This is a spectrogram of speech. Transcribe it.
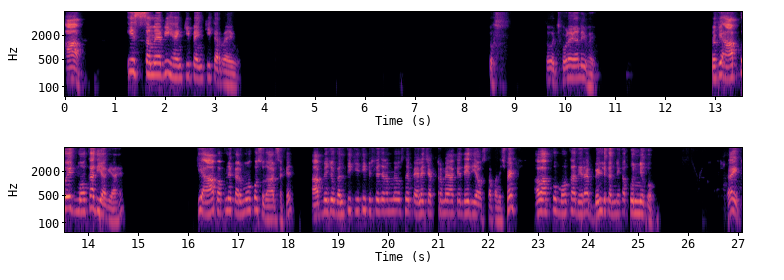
आप इस समय भी हैंकी पैंकी कर रहे हो तो, तो छोड़ेगा नहीं भाई। क्योंकि तो आपको एक मौका दिया गया है कि आप अपने कर्मों को सुधार सके। आपने जो गलती की थी पिछले जन्म में, उसने पहले चैप्टर में आके दे दिया उसका पनिशमेंट अब आपको मौका दे रहा है बिल्ड करने का पुण्य को। Right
